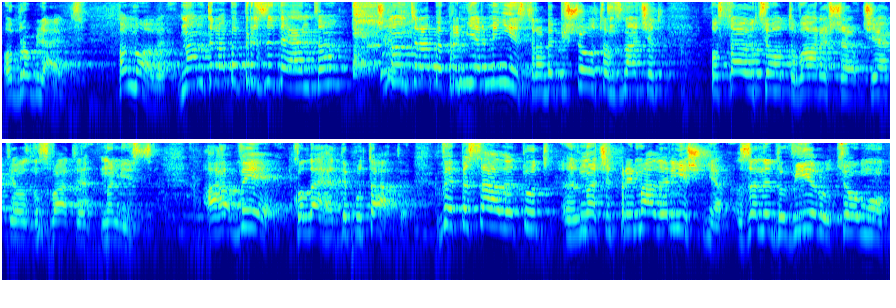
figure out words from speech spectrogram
обробляються. Панове, нам треба президента, чи нам треба прем'єр-міністра, аби пішов там, значить, поставив цього товариша, чи як його назвати, на місце. А ви, колеги депутати, ви писали тут, е, значить, приймали рішення за недовіру цьому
